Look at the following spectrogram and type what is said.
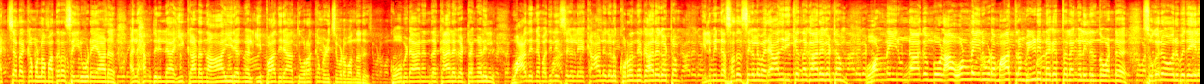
അച്ചടക്കമുള്ള മദ്രസയിലൂടെയാണ് അലഹമില്ല ഈ കാണുന്ന ആയിരങ്ങൾ ഈ പാതിരാത്തി ഉറക്കമൊഴിച്ച് ഇവിടെ വന്നത്. കോവിഡാനന്ദ കാലഘട്ടങ്ങളിൽ വാദിന്റെ മജിലിസുകളിലേക്ക് ആളുകൾ കുറഞ്ഞ കാലഘട്ടം ഇൽമിന്റെ സദസ്സുകൾ വരാതിരിക്കുന്ന കാലഘട്ടം ഓൺലൈൻ ഉണ്ടാകുമ്പോൾ ആ ഓൺലൈനിലൂടെ മാത്രം വീടിന്റെ അകത്തലങ്ങളിൽ ഇരുന്നുകൊണ്ട് സുഗലോരുപതയിൽ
